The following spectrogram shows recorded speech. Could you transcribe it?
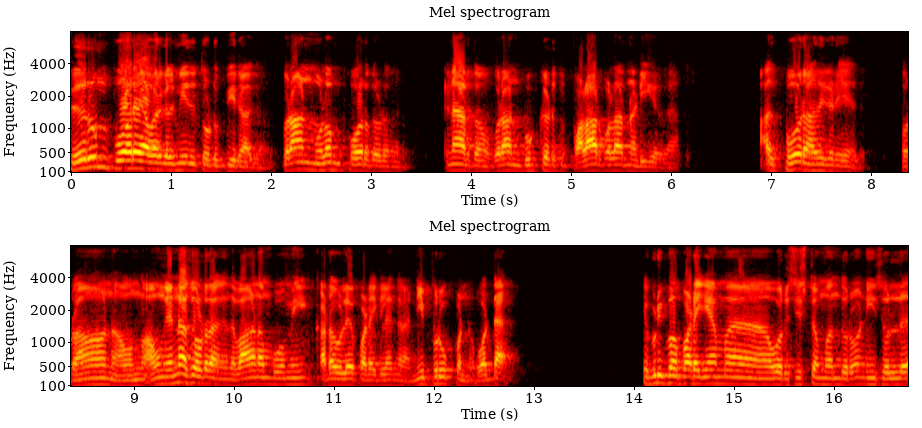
பெரும் போரை அவர்கள் மீது தொடுப்பீராக. குரான் மூலம் போர் தொடங்கணும். என்ன அர்த்தம்? குரான் புக் எடுத்து பலார் பலார் நடிக்கிறதா? அது போர் அது கிடையாது. குரான் அவங்க அவங்க என்ன சொல்கிறாங்க இந்த வானம் பூமி கடவுளே படைக்கலங்கிறாங்க. நீ ப்ரூவ் பண்ணு ஒட்ட எப்படிப்பா படைக்காமல் ஒரு சிஸ்டம் வந்துடும் நீ சொல்லு.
